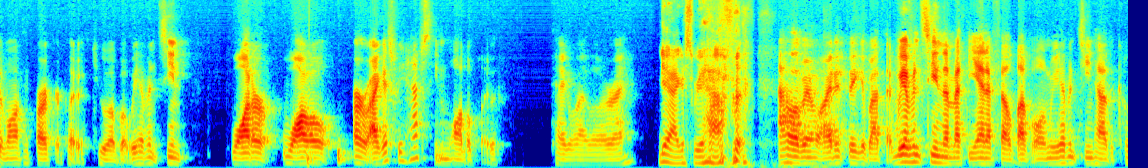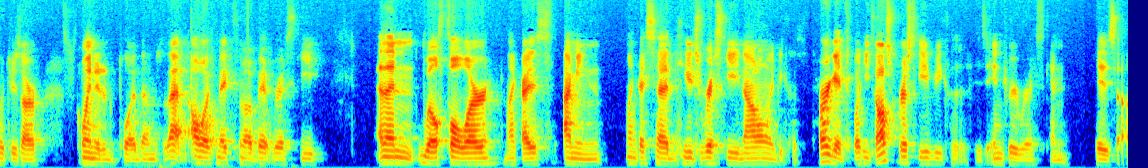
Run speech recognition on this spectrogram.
DeVante Parker play with Tua, but we haven't seen Water Waddle, or I guess we have seen Waddle play with Tagovailoa, right? Yeah, I guess we have. Alabama, I didn't think about that. We haven't seen them at the NFL level, and we haven't seen how the coaches are going to deploy them, so that always makes them a bit risky. And then Will Fuller, like I, I mean, like I said, he's risky not only because of targets, but he's also risky because of his injury risk and his uh,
